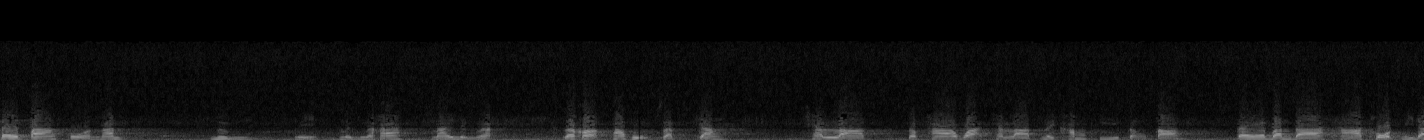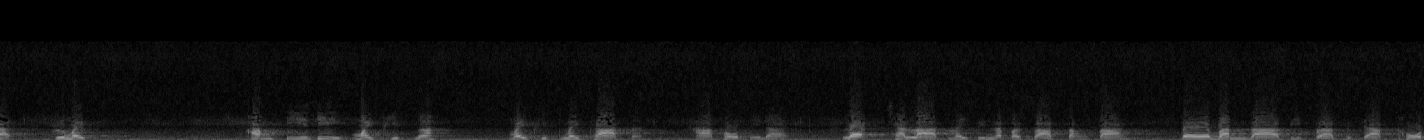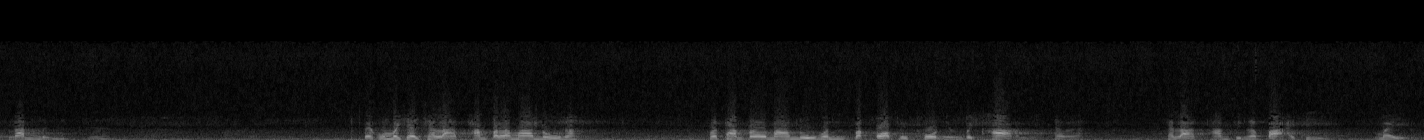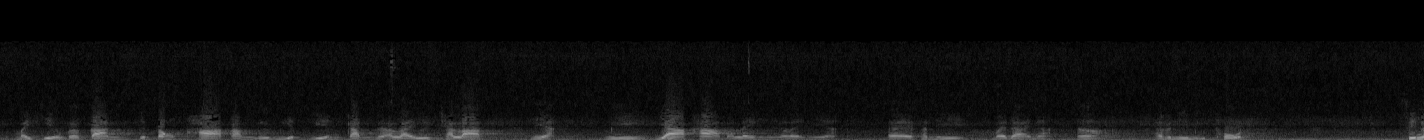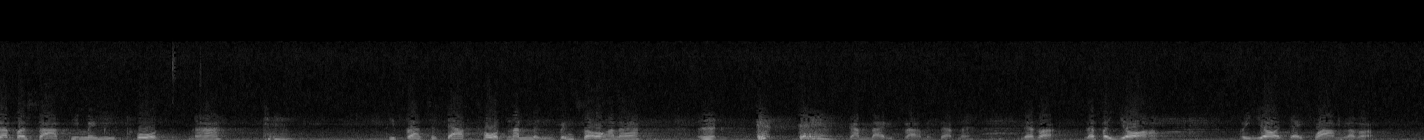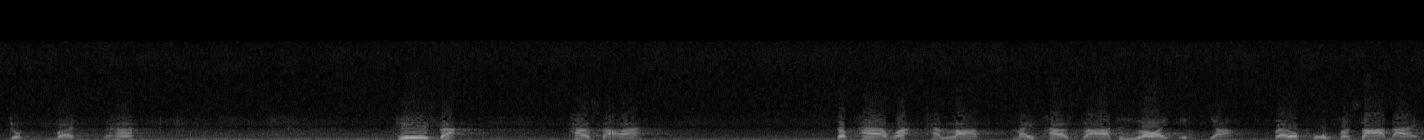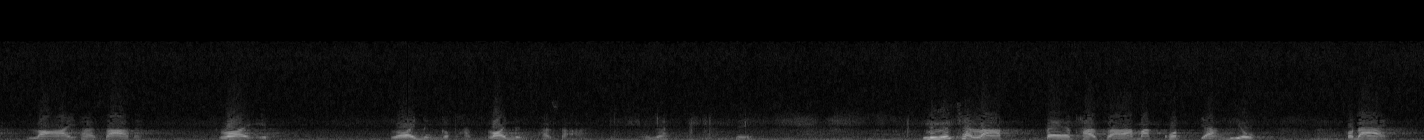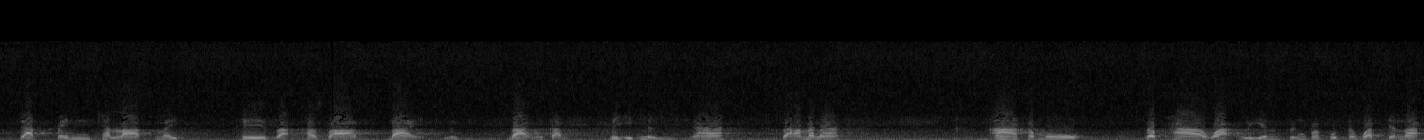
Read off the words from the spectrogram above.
แต่ปางก่อนนั้นหนึ่งนี่หนึ่งนะคะ นายหนึ่งละ แล้วก็พระหุสัจจัง ฉลาดสภาวะฉลาดในคำพีต่างๆ แต่บรรดาหาโทษนี้ได้ คือไม่คำพีที่ไม่ผิดนะ ไม่ผิดไม่พลาดนะ หาโทษนี้ได้ และฉลาดในศิลปศาสตร์ต่างๆ แต่บรรดาที่ปราศจากโทษนั้นหนึ่งแต่คงไม่ใช่ฉลาดทำปรมาณูนะเพราะทำปรมาณูมันประกอบด้วยโทษมันไปฆ่ากันใช่ไหมฉลาดทำศิลปะไอ้ที่ ไม่ไม่เกี่ยวกับการจะต้องฆ่ากันหรือเบียดเบียนกันหรืออะไรหรือฉลาด เนี่ย มียาฆ่ามาแมลงอะไรเนี่ยไอ้พันนี้ไม่ได้นะอ่าไอ้พันนี้มีโทษศิลปศาสตร์ที่ไม่มีโทษนะที่ปราศจากโทษนั่นหนึ่งเป็นสองนะจำได้หรือเปล่าไม่ทราบนะ แล้วก็ แล้วไปย่อ ไปย่อใจความแล้วก็จดไว้ นะฮะเทสะภาษา สภาวะฉลาดในภาษาถึงร้อยเอ็ดอย่าง แปลว่าพูดภาษาได้ หลายภาษาร้อยเอ็ดร้อยหนึ่งกับพันร้อยหนึ่งภาษา เห็นไหมนี่หรือฉลาดแต่ภาษามคคตอย่างเดียว ก็ได้ จัดเป็นฉลาดใน เทสะภาษาได้หนึ่งได้เหมือนกัน นี่อีกหนึ่งนะฮะสามนะ อาคโม สภาวะเรียนซึ่งพระพุทธวจนะ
